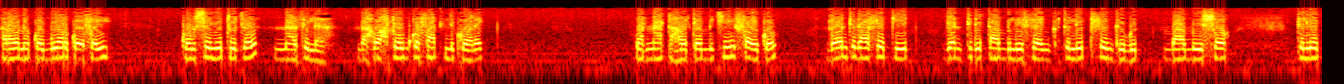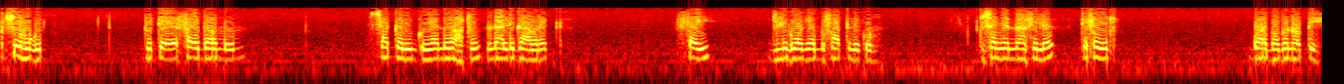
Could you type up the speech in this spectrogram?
raw na ko mu war ko fay kon sañu tuta nafila ndax waxtoom ko fatliko rek war naa taxaw temm ci fay ko. Donte daa fekk jant bi tàmbali fenk te fenkagut mbaa muy so te lépp soxagut du tee fay bor moom sàkkaliñ ko yenn waxtu na daal di gaaw rek fay julli googee mu fàttali ko. Du saña naafila te fayut bor ba ba noppi.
